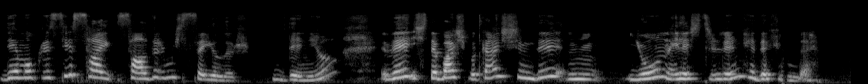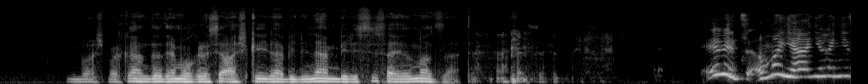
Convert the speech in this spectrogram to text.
demokrasiye say saldırmış sayılır deniyor. Ve işte başbakan şimdi yoğun eleştirilerin hedefinde. Başbakan da demokrasi aşkıyla bilinen birisi sayılmaz zaten. evet ama yani hani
